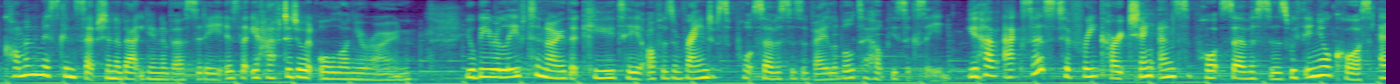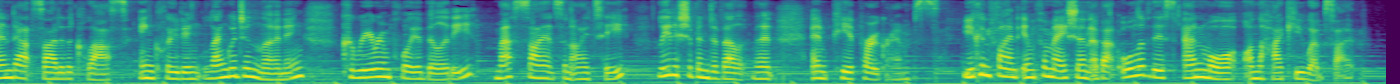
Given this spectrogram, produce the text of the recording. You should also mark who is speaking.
Speaker 1: common misconception about university is that you have to do it all on your own. You'll be relieved to know that QUT offers a range of support services available to help you succeed. You have access to free coaching and support services within your course and outside of the class, including language and learning, career employability, maths, science and IT, leadership and development, and peer programs. You can find information about all of this and more on the HiQ website.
